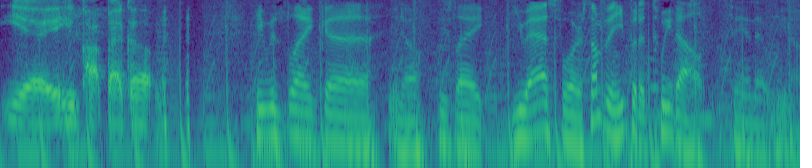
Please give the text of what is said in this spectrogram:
yeah, he popped back up. he was like, uh, you know, he's like, you asked for it or something. He put a tweet out saying that, you know,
